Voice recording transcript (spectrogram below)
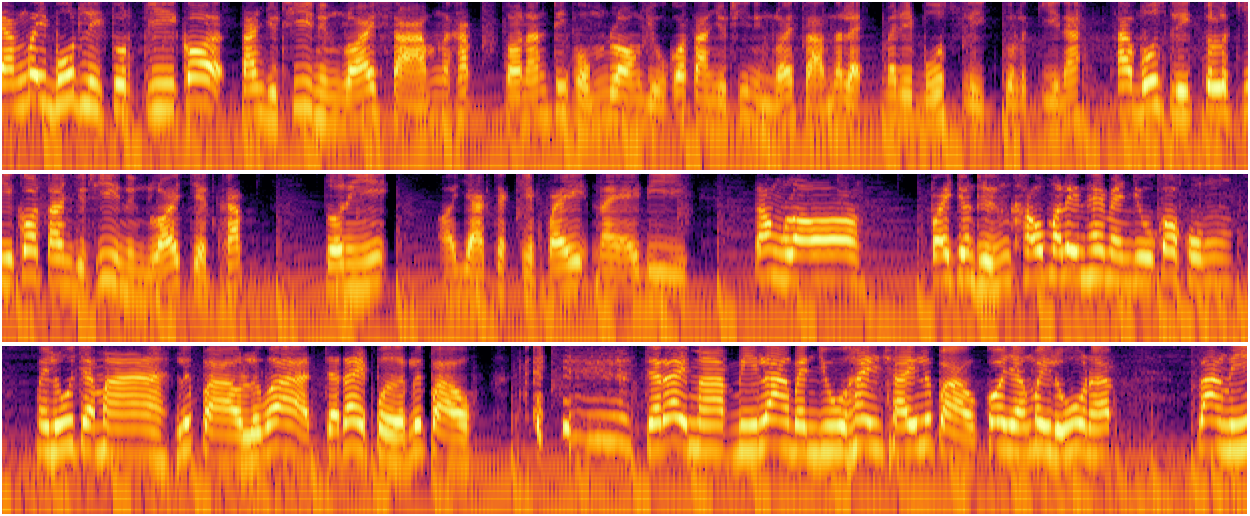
ยังไม่บูตลีกตุรกีก็ตันอยู่ที่ 103 นะครับ ตอนนั้นที่ผมลองอยู่ก็ตันอยู่ที่ 103 นั่นแหละ ไม่ได้บูสต์ลีกตุรกีนะ ถ้าบูสต์ลีกตุรกีก็ตันอยู่ที่ 107 ครับ ตัวนี้อ่าอยากจะเก็บไว้ใน ID ต้องรอไปจนถึงเขามาเล่นให้แมนยูก็คงไม่รู้จะมาหรือเปล่า หรือว่าจะได้เปิดหรือเปล่า จะได้มามีร่างแมนยูให้ใช้หรือเปล่าก็ยังไม่รู้นะครับ ร่างนี้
